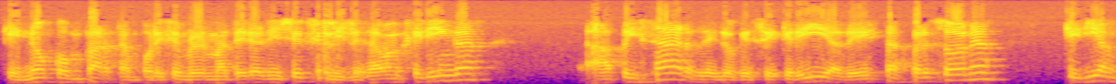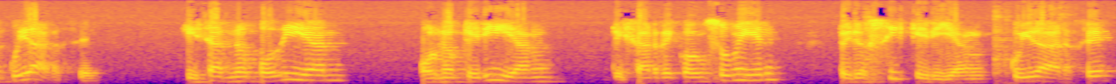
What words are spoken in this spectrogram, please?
que no compartan, por ejemplo, el material de inyección y les daban jeringas, a pesar de lo que se creía de estas personas, querían cuidarse. Quizás no podían o no querían dejar de consumir, pero sí querían cuidarse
